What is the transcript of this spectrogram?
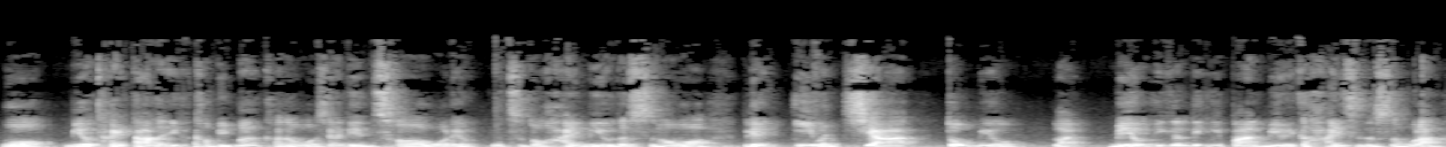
我没有太大的一个 commitment，可能我现在连车，我连屋子都还没有的时候，我连 even 家都没有来，没有一个另一半，没有一个孩子的时候啦。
